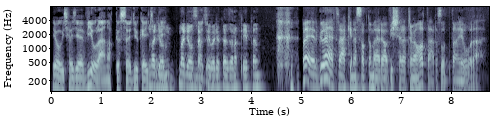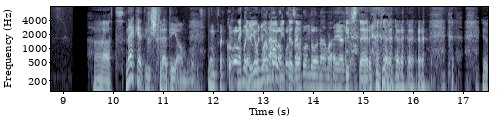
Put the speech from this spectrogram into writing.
Jó, úgyhogy Violának köszönjük. Egy, Nagyon, egy, nagyon szexi nagyon. vagyok ezen a képen. Lehet, lehet rá kéne szoknom erre a viseletre, mert határozottan jól áll. Hát, Neked is, Freddy, amúgy. Akkor, Hát nekem jobban áll, mint ez a Gondolnám a helyet. hipster. Jó,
